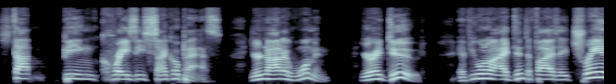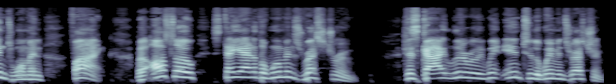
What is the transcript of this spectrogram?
stop being crazy psychopaths. You're not a woman. You're a dude. If you want to identify as a trans woman, fine. But also stay out of the women's restroom. This guy literally went into the women's restroom.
